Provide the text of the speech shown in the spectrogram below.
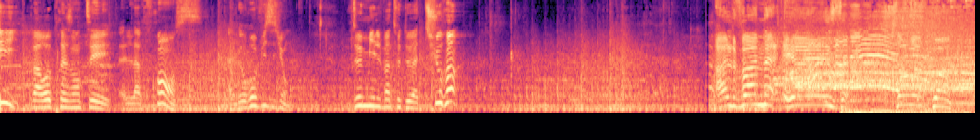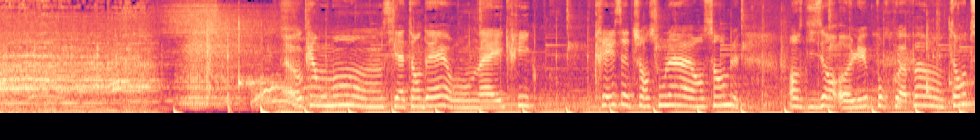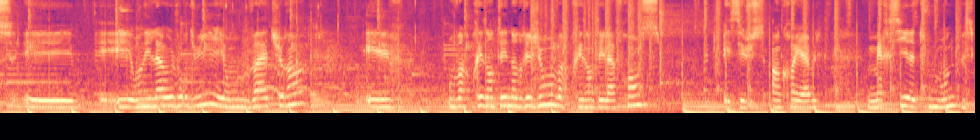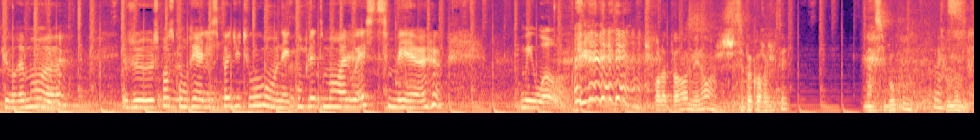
qui va représenter la France à l'Eurovision 2022 à Turin? Alvan et Aez, 120 points. À aucun moment on s'y attendait, on a écrit, créé cette chanson-là ensemble en se disant allez pourquoi pas on tente. Et, et on est là aujourd'hui et on va à Turin. Et on va représenter notre région, on va représenter la France et c'est juste incroyable. Merci à tout le monde parce que vraiment euh, je, je pense qu'on réalise pas du tout, on est complètement à l'ouest mais euh, mais wow. Je prends la parole, mais non, je sais pas quoi rajouter. Merci beaucoup, tout le monde.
